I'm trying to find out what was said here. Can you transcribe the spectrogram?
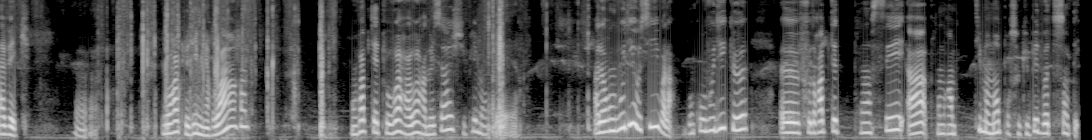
avec euh, l'oracle des miroirs, on va peut-être pouvoir avoir un message supplémentaire. Alors, on vous dit aussi, voilà, donc on vous dit que euh, faudra peut-être penser à prendre un petit moment pour s'occuper de votre santé.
